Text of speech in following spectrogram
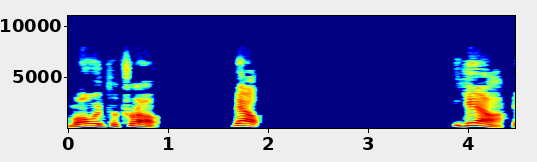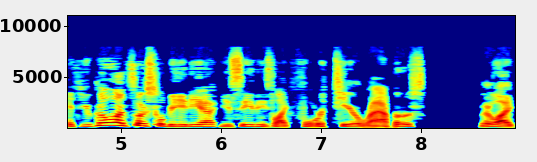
I'm all in for Trump. Now, yeah, if you go on social media, you see these like fourth tier rappers. They're like,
